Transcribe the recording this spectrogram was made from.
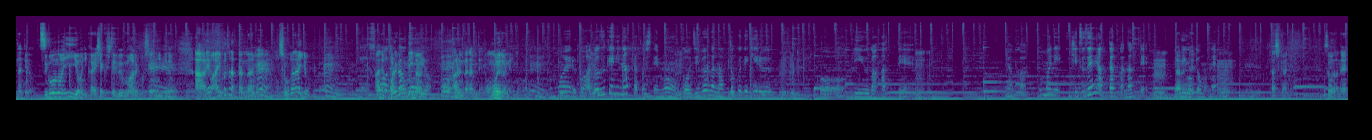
うなんていうの？都合のいいように解釈してる部分もあるかもしれないけど、うん。ああれはああいうことだったんだみたいな、うん。もうしょうがないよとか、うん、あでもこれがあって今こそうあるんだなみたいな。思えるね今は。うん、思える。こう後付けになったとしても、うん。こう自分が納得できるうんこう理由があってうんうん。なんかほんまに必然やったんかなってうん。何ね。事もね。うん、確かに。そうだね。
